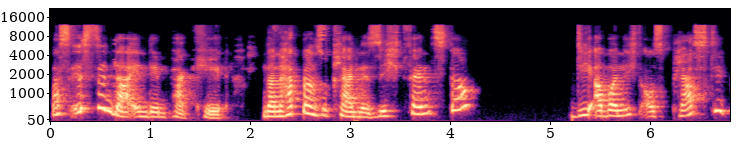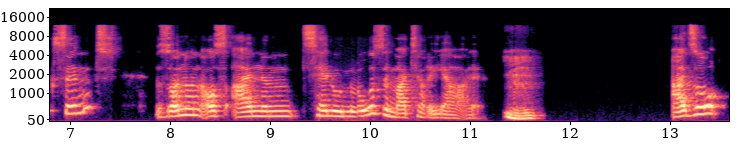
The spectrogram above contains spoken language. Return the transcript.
was ist denn da in dem Paket? Und dann hat man so kleine Sichtfenster, die aber nicht aus Plastik sind, sondern aus einem Zellulosematerial. Mhm. Also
